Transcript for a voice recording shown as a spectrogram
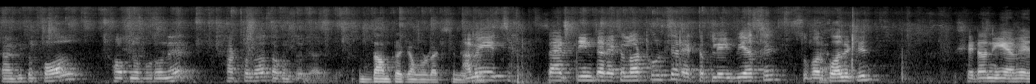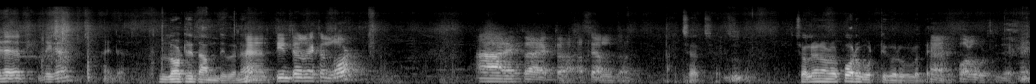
কাঙ্ক্ষিত ফল স্বপ্ন পূরণের সার্থকতা তখন চলে আসবে। দামটা কেমন রাখছেন? আমি চার তিনটার একটা লট করছি আর একটা প্লেট বি আছে সুপার কোয়ালিটির সেটা নিয়ে আমি এটা দেখা এটা লটে দাম দেবেন হ্যাঁ? হ্যাঁ তিনটার একটা লট আর একটা একটা আছে আলাদা। আচ্ছা আচ্ছা আচ্ছা। চলেন আমরা পরবর্তী গরুগুলো দেখি। হ্যাঁ পরবর্তী দেখাই।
